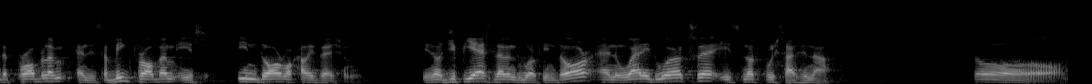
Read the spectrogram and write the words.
The problem, and it's a big problem, is indoor localization. You know, GPS doesn't work indoor, and when it works, uh, it's not precise enough. So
